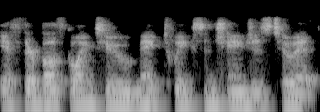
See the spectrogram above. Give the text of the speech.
if they're both going to make tweaks and changes to it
